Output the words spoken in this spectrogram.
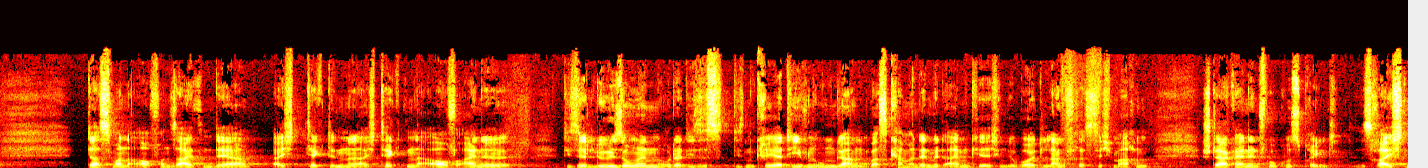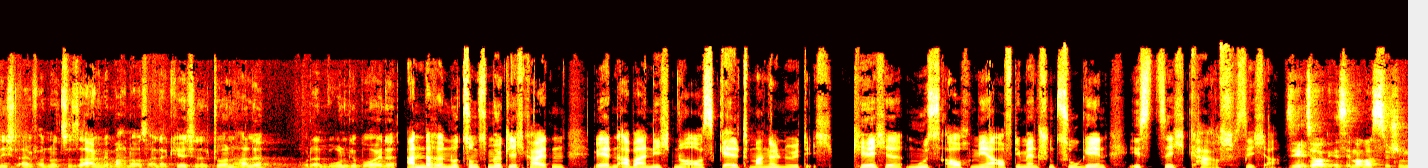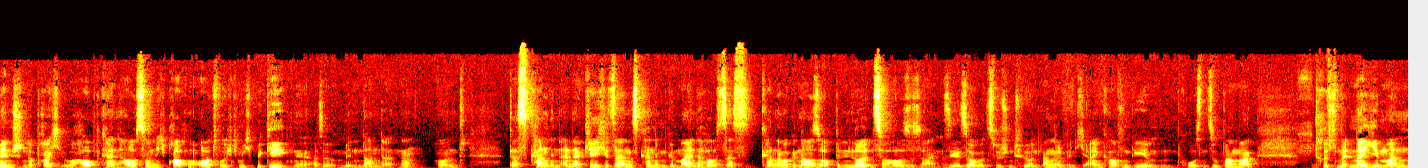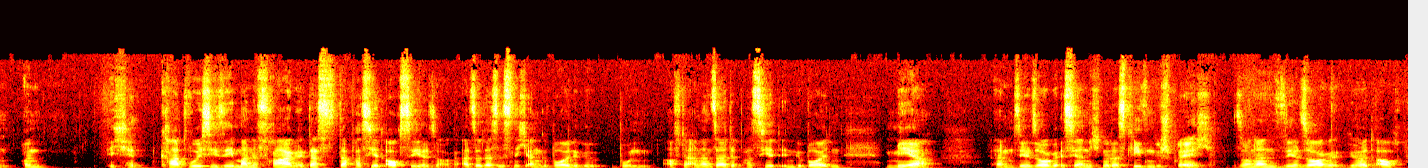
dass man auch von Seiten der Architektinnen und Architekten auf eine diese Lösungen oder dieses, diesen kreativen Umgang, was kann man denn mit einem Kirchengebäude langfristig machen, stärker in den Fokus bringt. Es reicht nicht einfach nur zu sagen, wir machen aus einer Kirche eine Turnhalle oder ein Wohngebäude. Andere Nutzungsmöglichkeiten werden aber nicht nur aus Geldmangel nötig. Kirche muss auch mehr auf die Menschen zugehen, ist sich Karsch sicher. Seelsorge ist immer was zwischen Menschen. Da brauche ich überhaupt kein Haus, sondern ich brauche einen Ort, wo ich mich begegne, also miteinander. Ne? Und das kann in einer Kirche sein, das kann im Gemeindehaus, das kann aber genauso auch bei den Leuten zu Hause sein. Seelsorge zwischen Tür und Angel. Wenn ich einkaufen gehe im großen Supermarkt, trifft man immer jemanden und ich hätte gerade, wo ich sie sehe, mal eine Frage. Das, da passiert auch Seelsorge. Also das ist nicht an Gebäude gebunden. Auf der anderen Seite passiert in Gebäuden mehr. Ähm, Seelsorge ist ja nicht nur das Krisengespräch, sondern Seelsorge gehört auch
